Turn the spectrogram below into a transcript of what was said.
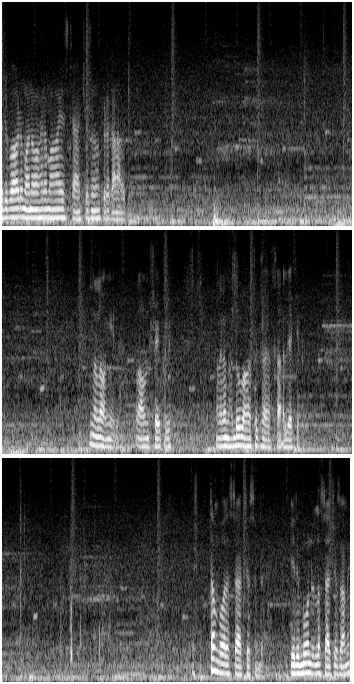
ഒരുപാട് മനോഹരമായ സ്റ്റാച്യൂസ് നമുക്കിവിടെ കാണാൻ പറ്റും. നല്ല ഭംഗിയില്ല? റൗണ്ട് ഷേപ്പിൽ അതിനെ നടുഭാഗത്ത് കാലിയാക്കിയിട്ട് ഇഷ്ടം പോലെ സ്റ്റാച്യൂസ് ഉണ്ട്. ഇരുമ്പ് കൊണ്ടുള്ള ആണ്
